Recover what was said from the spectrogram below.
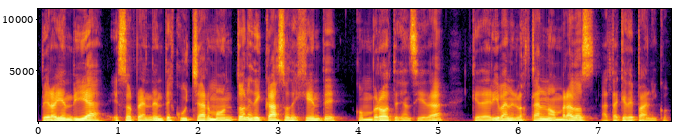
Pero hoy en día es sorprendente escuchar montones de casos de gente con brotes de ansiedad que derivan en los tan nombrados ataques de pánico.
